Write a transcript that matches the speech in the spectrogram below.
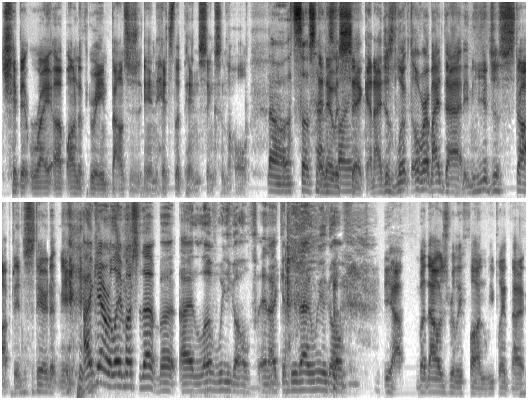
Chip it right up onto the green, bounces in, hits the pin, sinks in the hole. No, that's so sad. And it was sick. And I just looked over at my dad and he just stopped and stared at me. I can't relate much to that, but I love Wii golf, and I can do that in Wii golf. yeah, but that was really fun. We played that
